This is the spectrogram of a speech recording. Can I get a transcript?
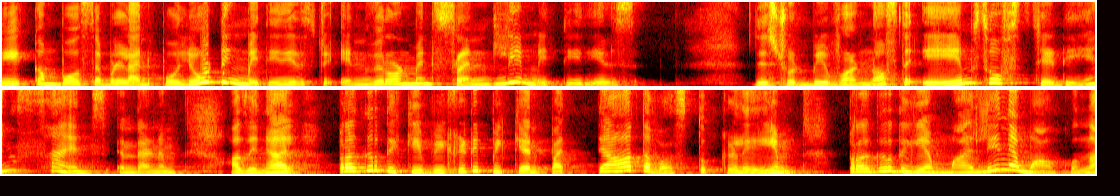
decomposable and polluting materials to environment friendly materials this should be one of the aims of studying science എന്താണ്? അതിനാൽ പ്രകൃതിക്ക് വിഘടിപ്പിക്കാൻ പറ്റാത്ത വസ്തുക്കളെയും പ്രകൃതിയെ മലിനമാക്കുന്ന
